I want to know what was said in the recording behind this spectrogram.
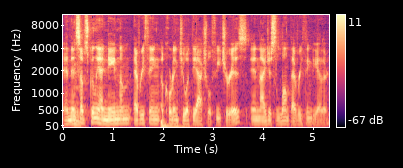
And then mm. subsequently, I name them everything according to what the actual feature is, and I just lump everything together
